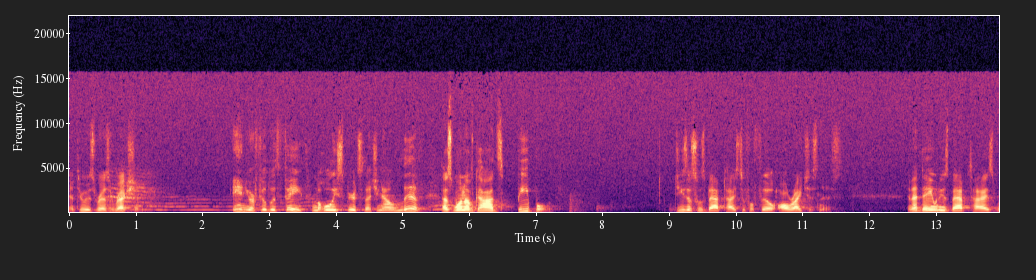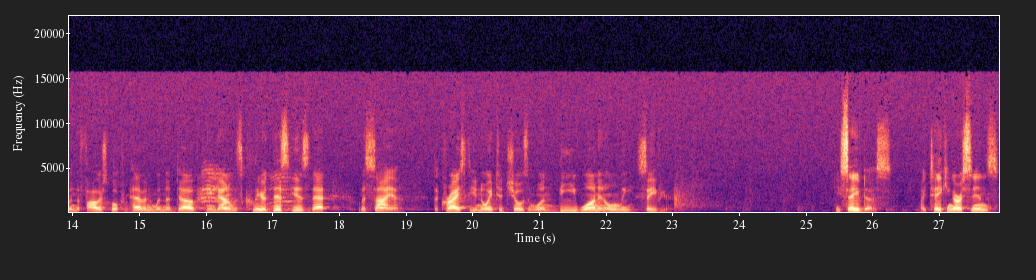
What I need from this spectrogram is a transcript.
and through his resurrection. And you're filled with faith from the Holy Spirit so that you now live as one of God's people. Jesus was baptized to fulfill all righteousness. And that day when he was baptized, when the Father spoke from heaven, when the dove came down, it was clear this is that Messiah, the Christ, the anointed, chosen one, the one and only Savior. He saved us by taking our sins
